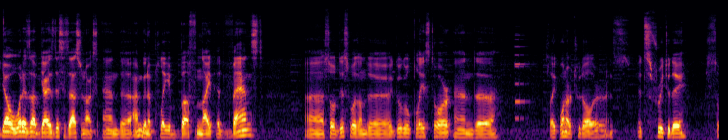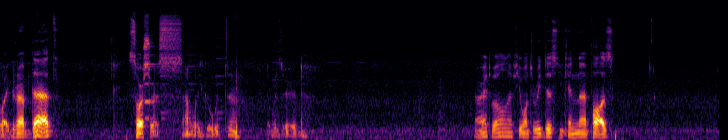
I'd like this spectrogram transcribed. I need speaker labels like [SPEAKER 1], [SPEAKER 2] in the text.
[SPEAKER 1] Yo, what is up guys? This is Astranox and uh, I'm gonna play Buff Knight Advanced. Uh, so this was on the Google Play Store and uh, it's like one or two dollar. It's, it's free today. So I grabbed that. Sorceress. I always go with uh, the wizard. Alright, well if you want to read this you can uh, pause.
